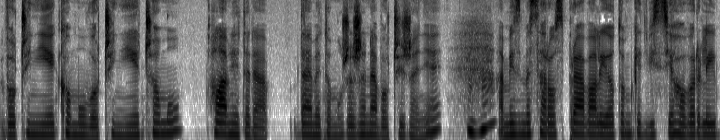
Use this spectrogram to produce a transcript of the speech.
voči niekomu, voči niečomu. Hlavne teda, dajme tomu, že žena voči žene. Uh-huh. A my sme sa rozprávali o tom, keď vy ste hovorili,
